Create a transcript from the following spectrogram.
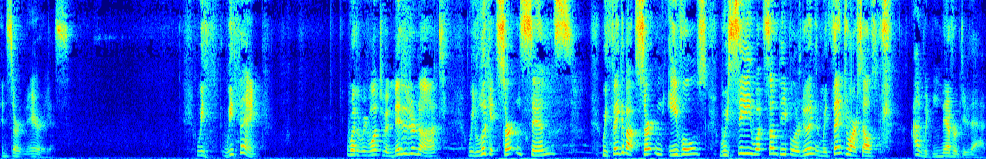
in certain areas. We, we think, whether we want to admit it or not, we look at certain sins we think about certain evils, we see what some people are doing, and we think to ourselves, I would never do that.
